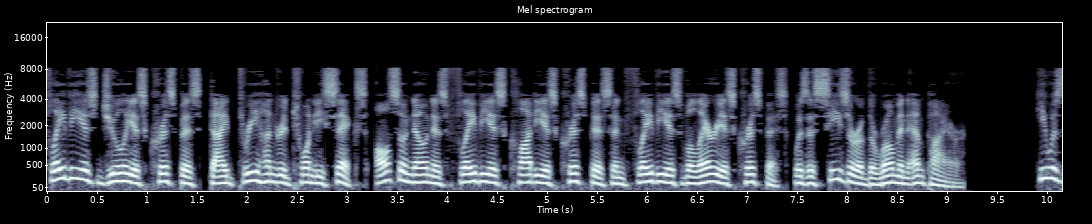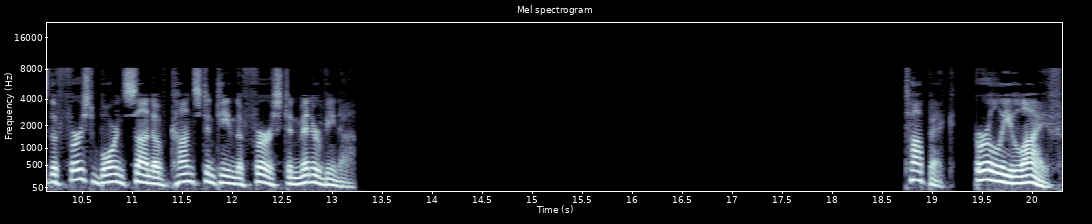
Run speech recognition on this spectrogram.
Flavius Julius Crispus, died 326, also known as Flavius Claudius Crispus and Flavius Valerius Crispus, was a Caesar of the Roman Empire. He was the first-born son of Constantine I and Minervina. Early life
